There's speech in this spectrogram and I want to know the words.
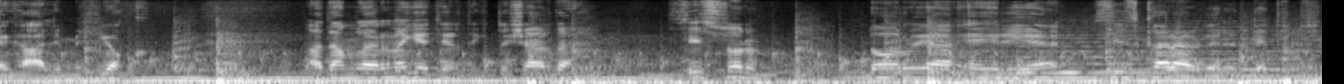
Kesecek halimiz yok. Adamlarını getirdik dışarıda. Siz sorun. Doğruya, eğriye siz karar verin dedik.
